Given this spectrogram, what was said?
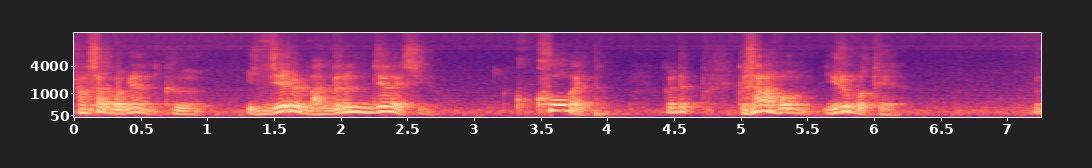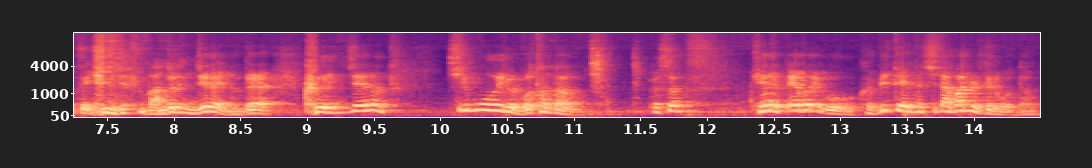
항상 보면 그 인재를 만드는 인재가 있어요. 코어가 있다. 근데 그 사람 보면 일을 못해. 그러니까 인재를 만드는 인재가 있는데 그 인재는 실무 일을 못한다고. 그래서 걔를 빼버리고 그 밑에 있는 시다바리를 데려온다고.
